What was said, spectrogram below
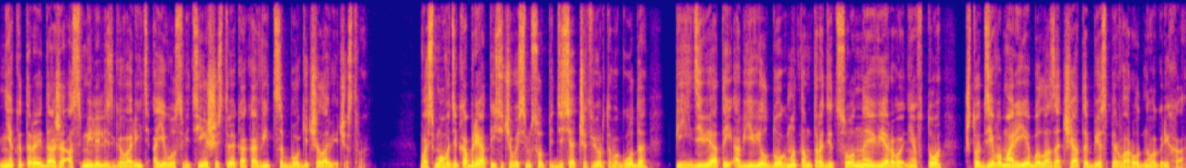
Некоторые даже осмелились говорить о его святейшестве как о вице-боге человечества. 8 декабря 1854 года Пий IX объявил догматом традиционное верование в то, что Дева Мария была зачата без первородного греха.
